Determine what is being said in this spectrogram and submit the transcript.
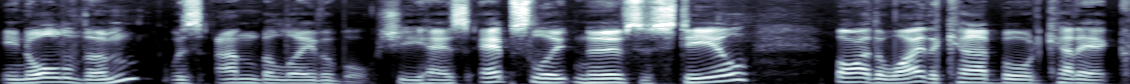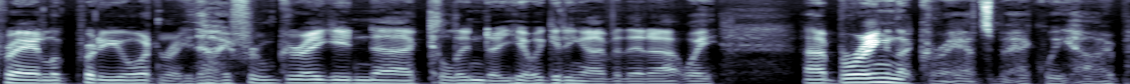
in all of them was unbelievable. She has absolute nerves of steel. By the way, the cardboard cutout crowd looked pretty ordinary, though, from Greg in uh, Kalinda. Yeah, we're getting over that, aren't we? Uh, bring the crowds back, we hope.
